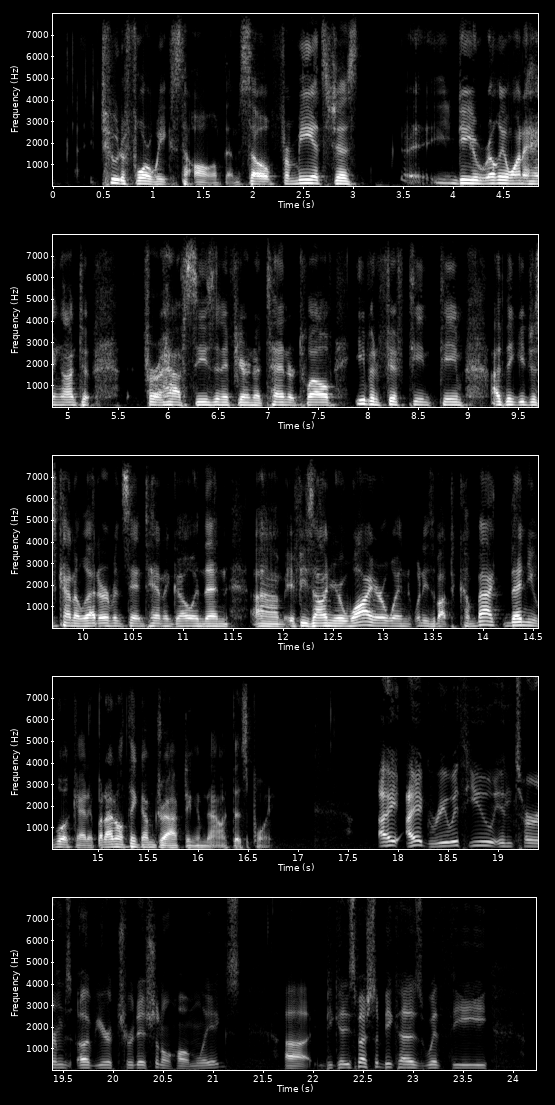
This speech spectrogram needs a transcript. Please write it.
two to four weeks to all of them. So for me it's just uh, do you really want to hang on to for a half season if you're in a 10 or 12 even 15 team? I think you just kind of let ervin santana go and then um, if he's on your wire when when he's about to come back then you look at it. But i don't think i'm drafting him now at this point I, I agree with you in terms of your traditional home leagues, uh, because especially because with the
